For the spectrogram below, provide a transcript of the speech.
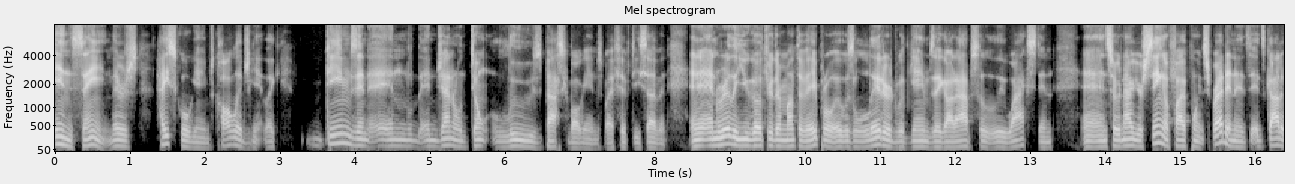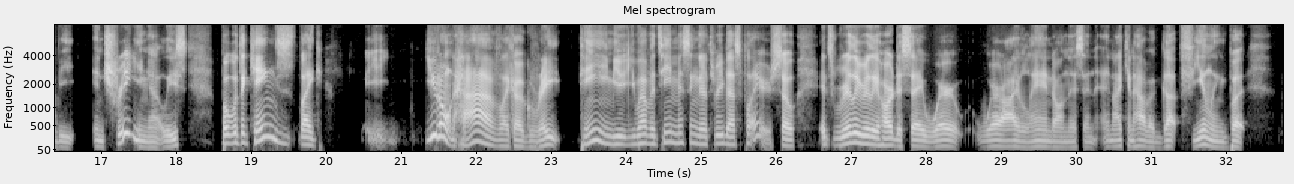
insane. There's high school games, college games, like teams in in in general don't lose basketball games by 57 and and really you go through their month of april it was littered with games they got absolutely waxed in and so now you're seeing a five point spread and it's it's got to be intriguing at least but with the kings like you don't have like a great team. You you have a team missing their three best players. So it's really really hard to say where where I land on this and and I can have a gut feeling, but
